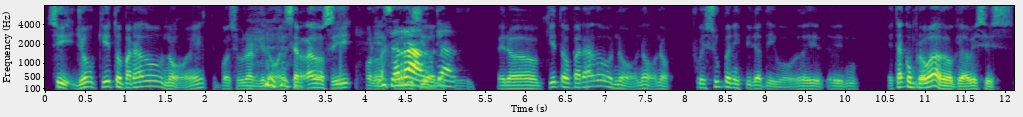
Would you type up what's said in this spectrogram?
Sí, yo quieto, parado, no, ¿eh? te puedo asegurar que no. Encerrado sí, por las Encerrado, claro. Pero quieto, parado, no, no, no. Fue súper inspirativo. Eh, em, está comprobado que a veces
